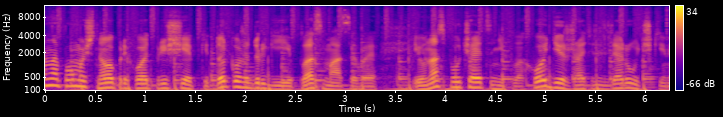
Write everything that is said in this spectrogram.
на помощь снова приходят прищепки, только уже другие, пластмассовые. И у нас получается неплохой держатель для ручки.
